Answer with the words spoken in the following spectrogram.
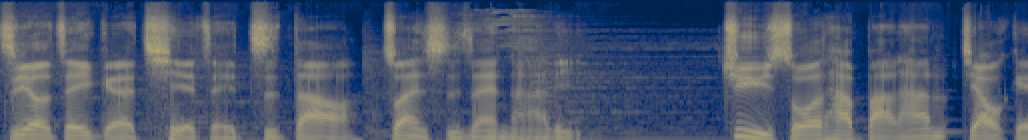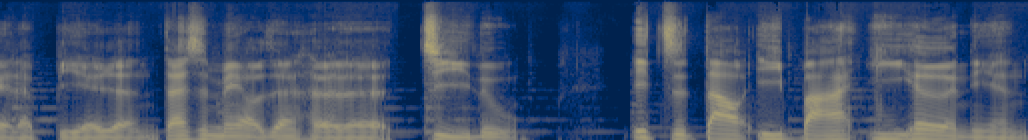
只有这个窃贼知道钻石在哪里。据说他把它交给了别人，但是没有任何的记录。一直到一八一二年，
